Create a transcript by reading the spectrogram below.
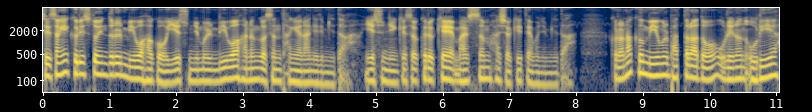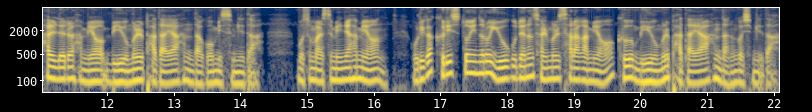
세상이 그리스도인들을 미워하고 예수님을 미워하는 것은 당연한 일입니다. 예수님께서 그렇게 말씀하셨기 때문입니다. 그러나 그 미움을 받더라도 우리는 우리의 할례를 하며 미움을 받아야 한다고 믿습니다. 무슨 말씀이냐 하면 우리가 그리스도인으로 요구되는 삶을 살아가며 그 미움을 받아야 한다는 것입니다.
